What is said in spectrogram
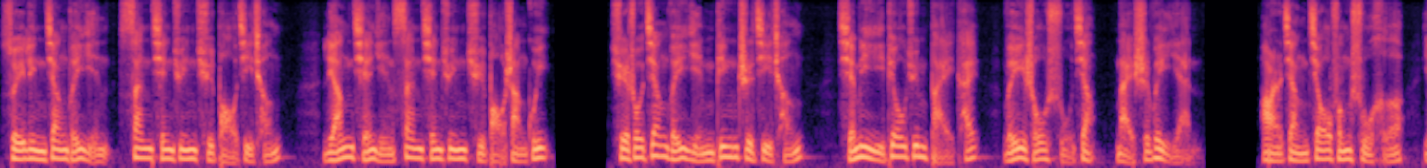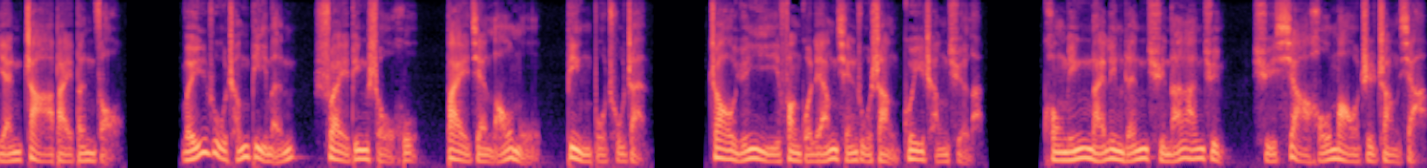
遂令姜维引三千军去保蓟城，梁前引三千军去保上邽。却说姜维引兵至蓟城，前面一标军摆开，为首蜀将乃是魏延。二将交锋数合，言诈败奔走。为入城闭门，率兵守护，拜见老母，并不出战。赵云已放过梁前入上，归城去了。孔明乃令人去南安郡，取夏侯茂至帐下。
